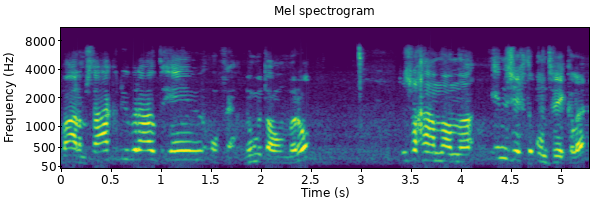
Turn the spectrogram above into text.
waarom sta ik er überhaupt in? Of ja, noem het allemaal maar op. Dus we gaan dan inzichten ontwikkelen.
